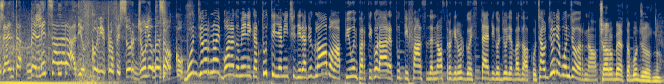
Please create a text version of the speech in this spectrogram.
presenta Bellezza alla radio con il professor Giulio Basocco. Buongiorno e buona domenica a tutti gli amici di Radio Globo, ma più in particolare a tutti i fans del nostro chirurgo estetico Giulio Basocco. Ciao Giulio, buongiorno. Ciao Roberta, buongiorno.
